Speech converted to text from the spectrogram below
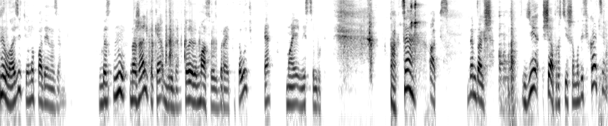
вони лазять і воно падає на землю. Без, ну, на жаль, таке буде. Коли ви масово збираєте пилочок, таке має місце бути. Так, це апіс. Йдемо далі. Є ще простіша модифікація.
